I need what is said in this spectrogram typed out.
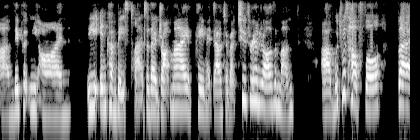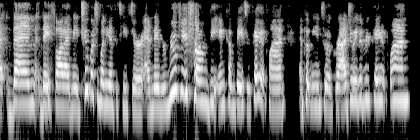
um, they put me on the income based plan. So that dropped my payment down to about two, three hundred dollars a month, um, which was helpful. But then they thought I made too much money as a teacher and they removed me from the income based repayment plan and put me into a graduated repayment plan,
